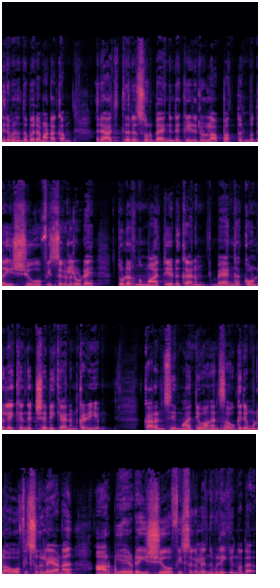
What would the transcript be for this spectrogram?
തിരുവനന്തപുരം അടക്കം രാജ്യത്തെ റിസർവ് ബാങ്കിന്റെ കീഴിലുള്ള പത്തൊൻപത് ഇഷ്യൂ ഓഫീസുകളിലൂടെ തുടർന്നും മാറ്റിയെടുക്കാനും ബാങ്ക് അക്കൗണ്ടിലേക്ക് നിക്ഷേപിക്കാനും കഴിയും. കറൻസി മാറ്റിവാങ്ങാൻ സൗകര്യമുള്ള ഓഫീസുകളെയാണ് ആർ ബി ഐയുടെ ഇഷ്യൂ ഓഫീസുകൾ എന്ന് വിളിക്കുന്നത്.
